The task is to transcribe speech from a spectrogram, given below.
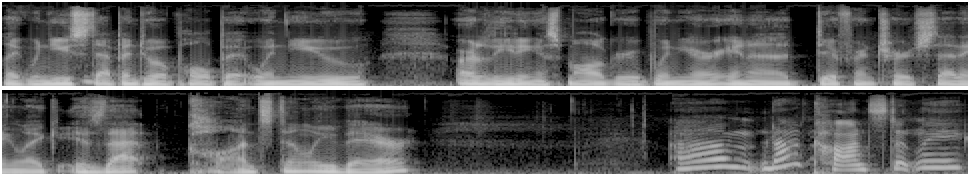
Like when you step into a pulpit, when you are leading a small group, when you're in a different church setting, like is that constantly there? Um, not constantly.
